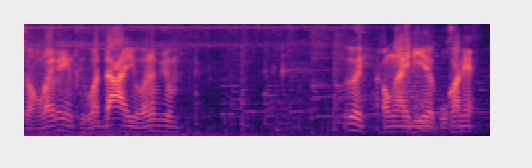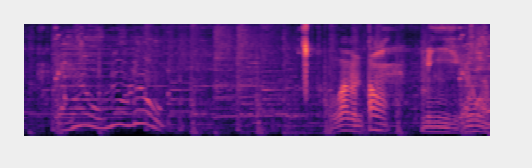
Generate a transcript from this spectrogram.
สองร้อยก็ยังถือว่าได้อยู่นะท่านผู้ชมเอ้ย เอาไงดีอะกูคันเนี้ย Liu, liu, liu. ผมว่ามันต้องมีอีกนะท่านผู้ช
